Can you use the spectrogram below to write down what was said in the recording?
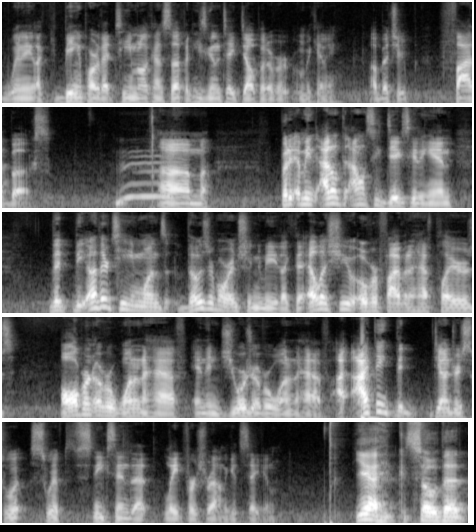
winning, like being a part of that team and all kind of stuff, and he's gonna take Delpit over McKinney. I'll bet you five bucks. Um, but I mean, I don't, I don't see Diggs getting in. The the other team ones, those are more interesting to me. Like the LSU over five and a half players, Auburn over one and a half, and then Georgia over one and a half. I, I think that DeAndre Swift, sneaks into that late first round and gets taken. Yeah. So that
